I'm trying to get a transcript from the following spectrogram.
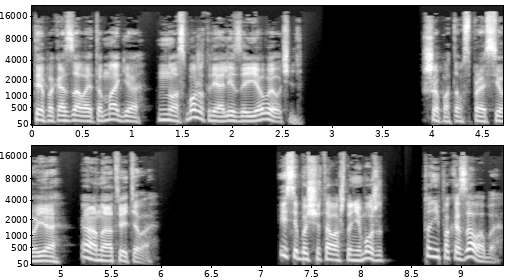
ты показала эту магию, но сможет ли Ализа ее выучить? Шепотом спросил я, а она ответила. Если бы считала, что не может, то не показала бы.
